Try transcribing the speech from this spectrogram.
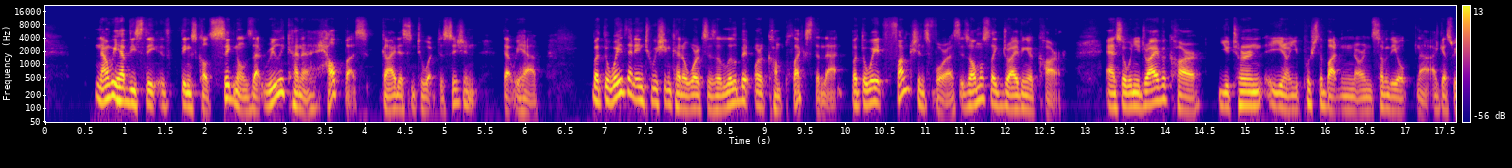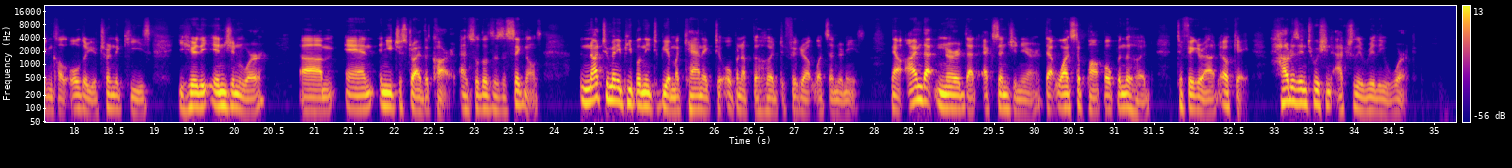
now we have these th- things called signals that really kind of help us guide us into what decision that we have. But the way that intuition kind of works is a little bit more complex than that. But the way it functions for us is almost like driving a car. And so when you drive a car, you turn, you know, you push the button, or in some of the, old, I guess we can call older, you turn the keys, you hear the engine whir, um, and and you just drive the car. And so those are the signals. Not too many people need to be a mechanic to open up the hood to figure out what's underneath. Now, I'm that nerd, that ex-engineer that wants to pop open the hood to figure out, okay, how does intuition actually really work?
